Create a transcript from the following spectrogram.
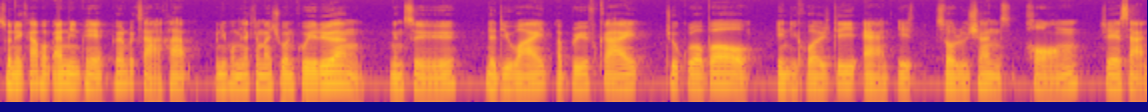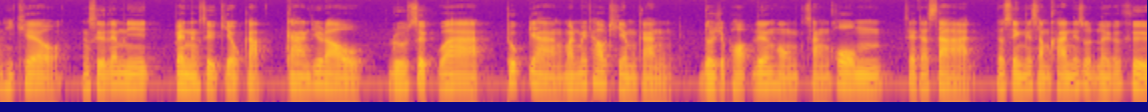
สวัสดีครับ ผมแอดมินเพจเพื่อนปรึกษาครับ วันนี้ผมอยากจะมาชวนคุยเรื่อง หนังสือ The Divide A Brief Guide to Global Inequality and Its Solutions ของเจสันฮิเคลหนังสือเล่มนี้เป็นหนังสือเกี่ยวกับการที่เรารู้สึกว่าทุกอย่างมันไม่เท่าเทียมกัน โดยเฉพาะเรื่องของสังคม เศรษฐศาสตร์ แล้วสิ่งที่สำคัญที่สุดเลยก็คือ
